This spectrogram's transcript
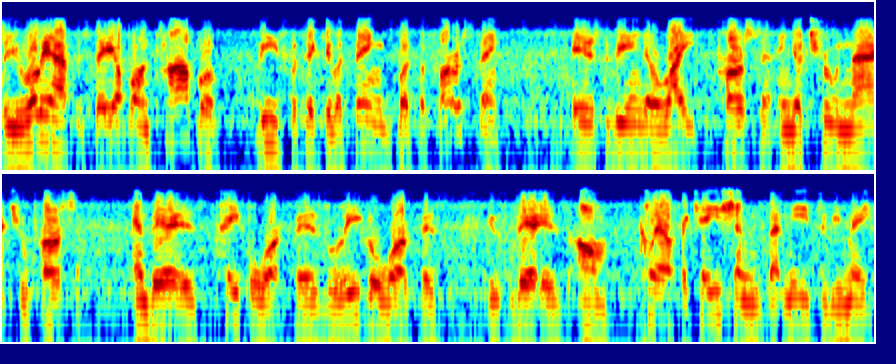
So you really have to stay up on top of these particular things. But the first thing is to be in your right person, in your true natural person. And there is paperwork, there's legal work, there's there is um, clarifications that need to be made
